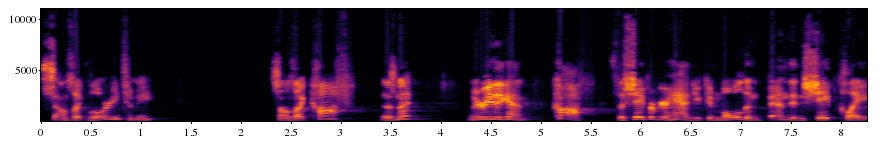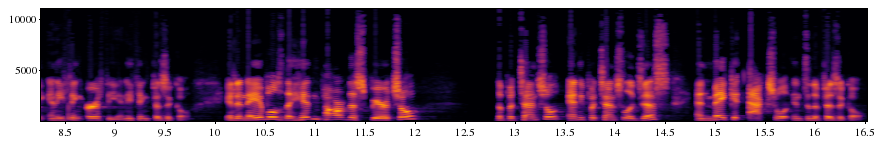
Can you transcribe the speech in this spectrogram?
sounds like glory to me. Sounds like kaf, doesn't it? Let me read it again. Kaf, it's the shape of your hand. You can mold and bend and shape clay, anything earthy, anything physical. It enables the hidden power of the spiritual, the potential, any potential exists, and make it actual into the physical.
